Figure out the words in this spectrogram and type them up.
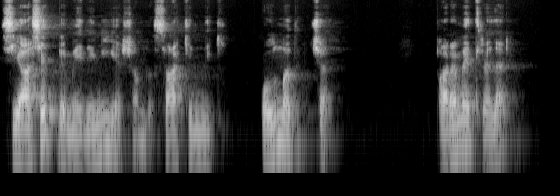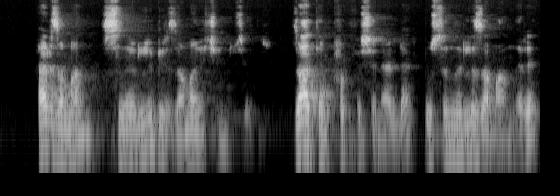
Siyaset ve medeni yaşamda sakinlik olmadıkça parametreler her zaman sınırlı bir zaman için düzelir. Zaten profesyoneller bu sınırlı zamanları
